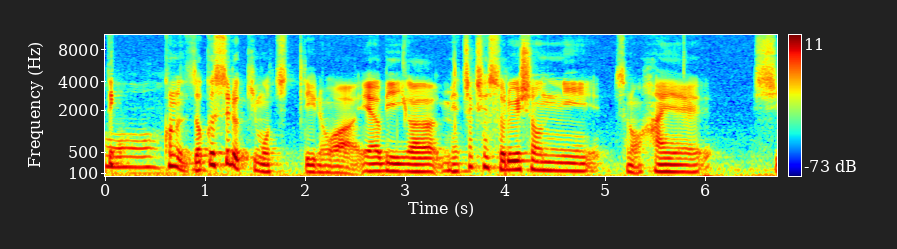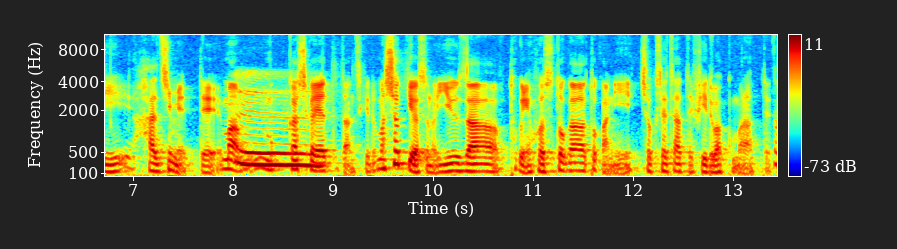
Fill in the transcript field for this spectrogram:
でほこの属する気持ちっていうのは Airb がめちゃくちゃソリューションにその反映し始めて、まあ、うん。昔からやってたんですけど、まあ、初期はそのユーザー特にホスト側とかに直接会ってフィードバックもらってて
